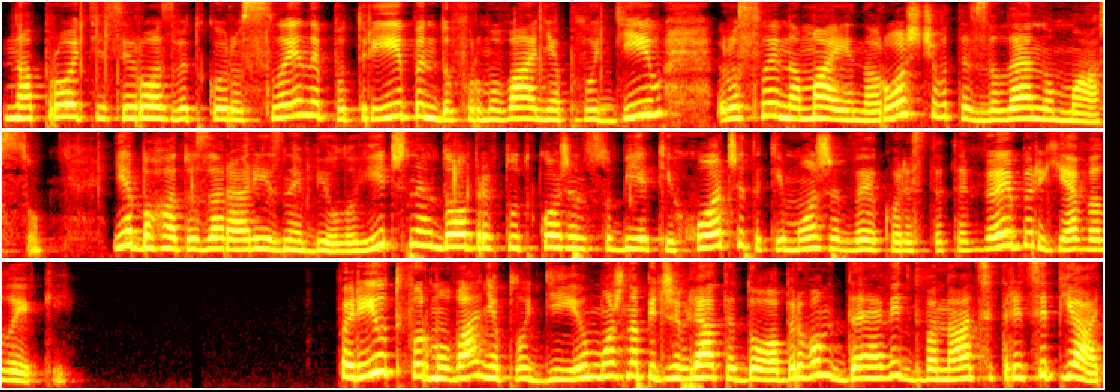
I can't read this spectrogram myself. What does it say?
на протязі розвитку рослини потрібен до формування плодів. Рослина має нарощувати зелену масу. Є багато зараз різних біологічних добрив. Тут кожен собі, який хоче, такий може використати. Вибір є великий. Період формування плодів можна підживляти добривом 9, 12, 35,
